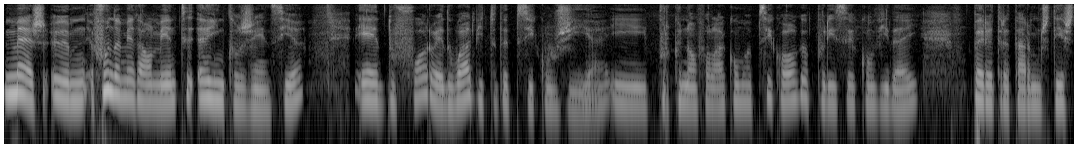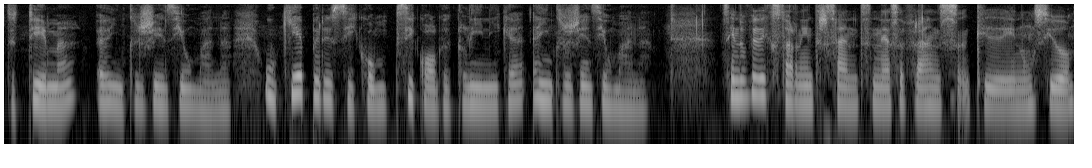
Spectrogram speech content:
Mas, um, fundamentalmente, a inteligência é do fórum, é do hábito da psicologia e por que não falar com uma psicóloga, por isso eu convidei para tratarmos deste tema a inteligência humana. O que é para si, como psicóloga clínica, a inteligência humana? Sem dúvida que se torna interessante nessa frase que enunciou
